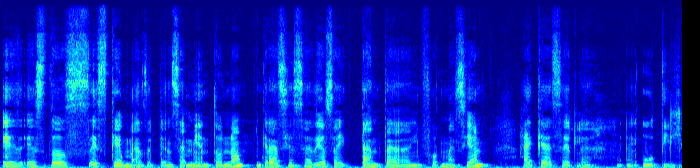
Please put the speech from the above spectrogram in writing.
e, estos esquemas de pensamiento, ¿no? Gracias a Dios hay tanta información, hay que hacerla eh, útil.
